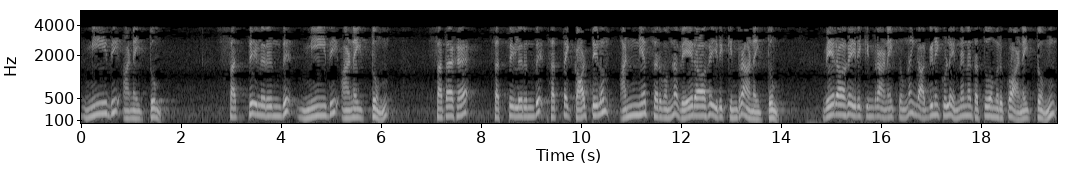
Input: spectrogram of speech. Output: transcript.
மீதி அனைத்தும். சத்திலிருந்து மீதி அனைத்தும் சதக சத்திலிருந்து சத்தை காட்டிலும் அந்நியத் சர்வம்னா வேறாக இருக்கின்ற அனைத்தும். வேறாக இருக்கின்ற அனைத்தும்னா இங்க அக்னிக்குள்ள என்னென்ன தத்துவம் இருக்கோ அனைத்தும்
